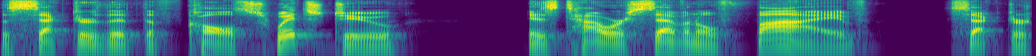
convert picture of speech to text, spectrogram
the sector that the call switched to, is tower 705 sector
